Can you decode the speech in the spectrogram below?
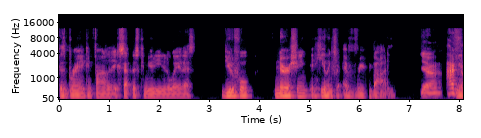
this brand can finally accept this community in a way that's beautiful, nourishing, and healing for everybody. Yeah, I, I feel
